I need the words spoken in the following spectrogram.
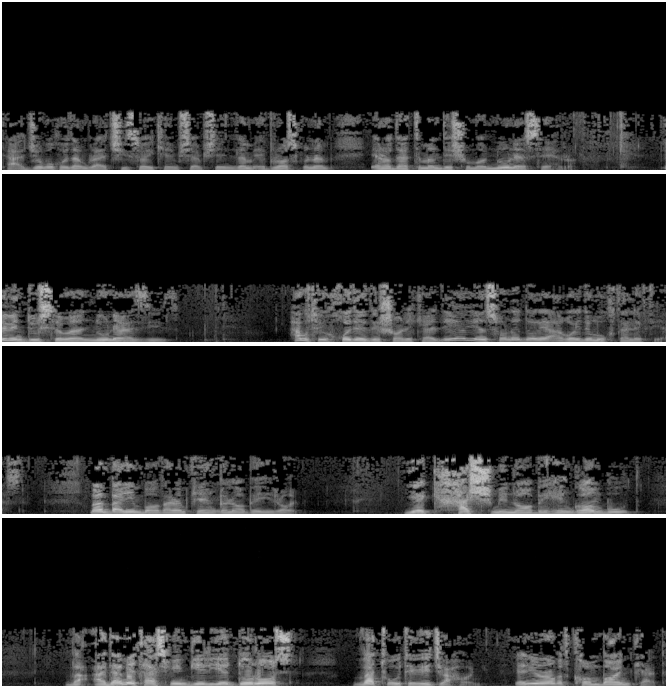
تعجب خودم رو از چیزهایی که امشب شنیدم ابراز کنم. ارادتمند شما نون از تهران. ببین دوست من نون عزیز همونطور خودت اشاره کردی انسان ها داره عقاید مختلفی هستن. من بر این باورم که انقلاب ایران یک خشم نابهنگام بود و عدم تصمیم گیری درست و توطعه جهانی. یعنی رو باید کامباین کرد.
